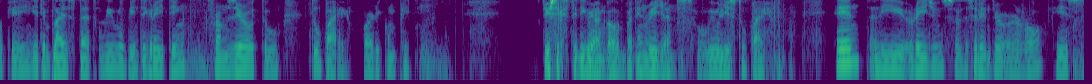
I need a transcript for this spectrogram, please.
Okay it implies that we will be integrating from 0 to 2 pi or the complete 360 degree angle but in radians so we will use 2 pi. And the radius of the cylinder or rho is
